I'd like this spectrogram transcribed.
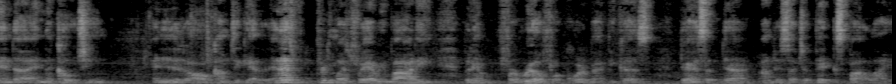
and uh, and the coaching, and then it all come together. And that's pretty much for everybody, but for real for a quarterback because they're they're under such a big spotlight.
